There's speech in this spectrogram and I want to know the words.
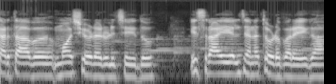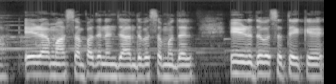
കർത്താവ് മോശയോട് അരുളി ചെയ്തു. ഇസ്രായേൽ ജനത്തോട് പറയുക ഏഴാം മാസം പതിനഞ്ചാം ദിവസം മുതൽ ഏഴ് ദിവസത്തേക്ക്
